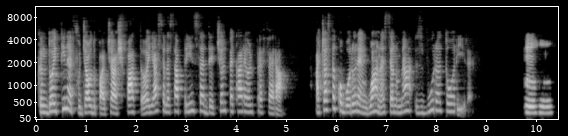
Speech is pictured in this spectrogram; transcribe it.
Când doi tineri fugeau după aceeași fată, ea se lăsa prinsă de cel pe care îl prefera. Această coborâre în goană se numea zburătorire. Mm-hmm.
